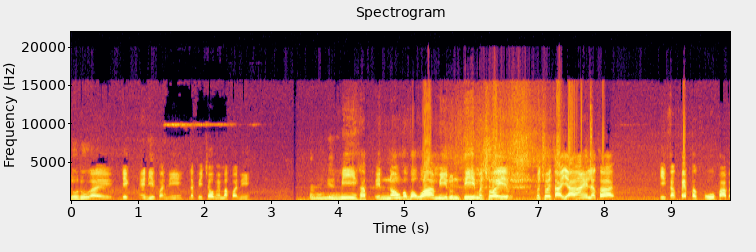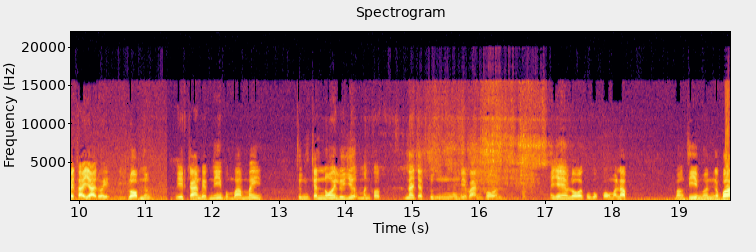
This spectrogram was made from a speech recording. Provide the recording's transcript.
ดูดูไอเด็กให้ดีกว่านี้ และผิดชอบให้มากกว่านี้ มีครับเห็นน้องก็บอกว่ามีรุ่นพี่มาช่วยมาช่วยทายาให้แล้วก็อีกสักแป๊บก็ครูพาไปทายาด้วยอีกรอบหนึ่งเหตุการณ์แบบนี้ผมว่าไม่ถึงจะน้อยหรือเยอะมันก็น่าจะถึงโรงพยาบาลก่อน ไม่ใช่รอให้ผู้ปกครองมารับบางทีเหมือนกับว่า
